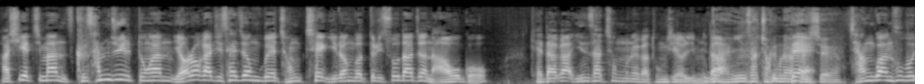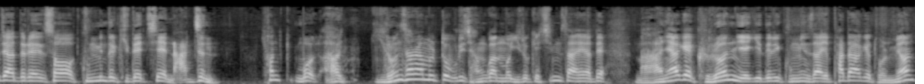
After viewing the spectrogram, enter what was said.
아시겠지만 그 3주일 동안 여러 가지 새 정부의 정책 이런 것들이 쏟아져 나오고 게다가 인사청문회가 동시에 열립니다. 네, 인사청문회가 있어요. 장관 후보자들에서 국민들 기대치에 낮은 현, 뭐, 아, 이런 사람을 또 우리 장관 뭐 이렇게 심사해야 돼. 만약에 그런 얘기들이 국민 사이에 파다하게 돌면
